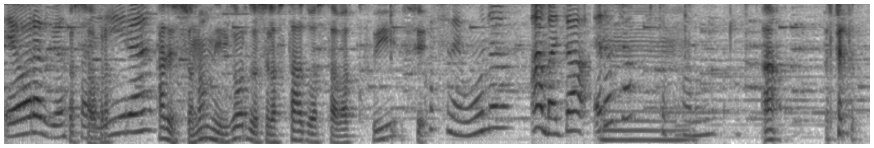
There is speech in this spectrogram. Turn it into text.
E ora dobbiamo Qua sopra. salire. Adesso non mi ricordo se la statua stava qui. Sì. Qua ce n'è una. Ah, ma già. Era già Mm. Ah, aspetta.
